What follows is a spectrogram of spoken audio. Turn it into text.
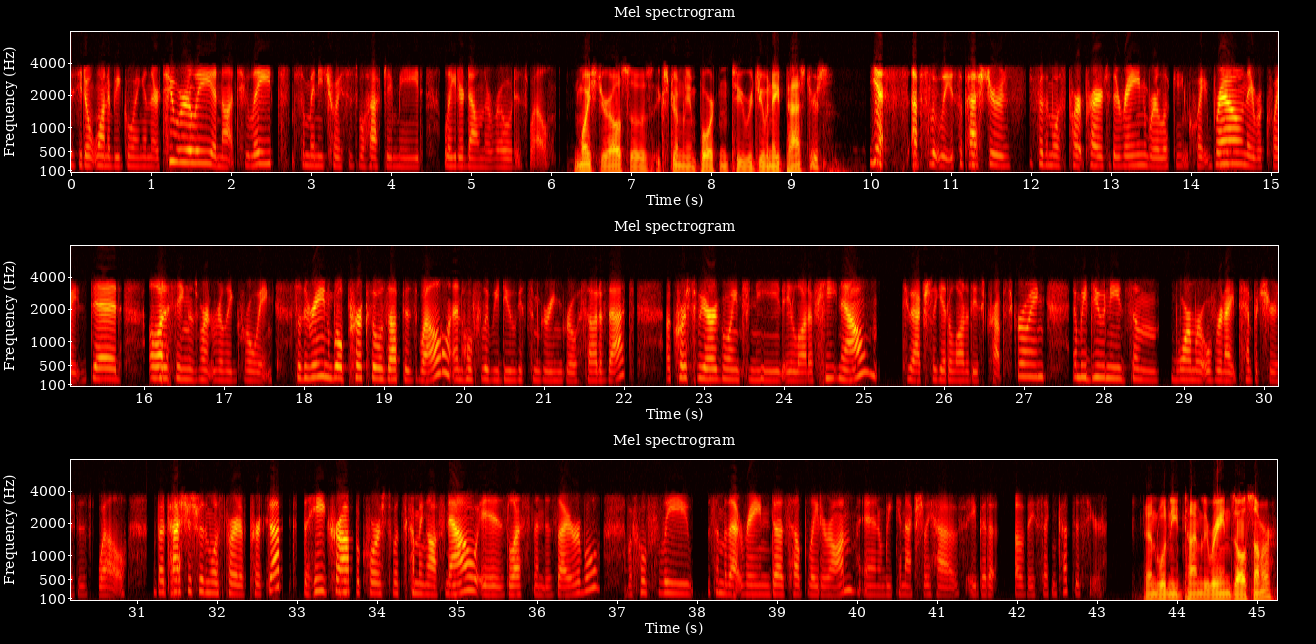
because you don't want to be going in there too early and not too late. So many choices will have to be made later down the road as well. Moisture also is extremely important to rejuvenate pastures? Yes, absolutely. So pastures for the most part prior to the rain were looking quite brown, they were quite dead. A lot of things weren't really growing. So the rain will perk those up as well, and hopefully we do get some green growth out of that. Of course, we are going to need a lot of heat now, to actually get a lot of these crops growing, and we do need some warmer overnight temperatures as well. But pastures, for the most part, have perked up. The hay crop, of course, what's coming off now is less than desirable, but hopefully some of that rain does help later on, and we can actually have a bit of a second cut this year. And we'll need timely rains all summer?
